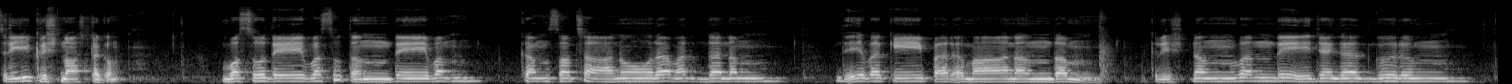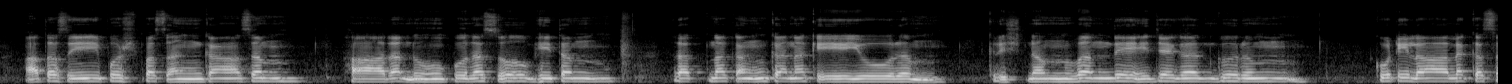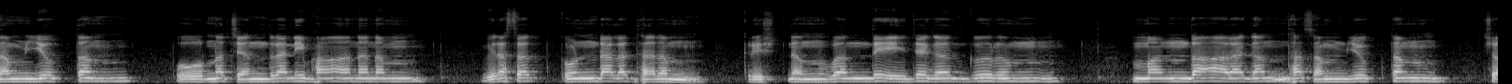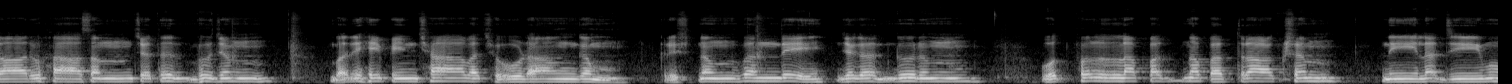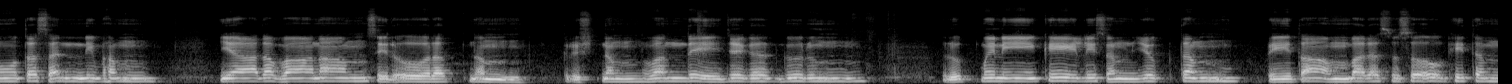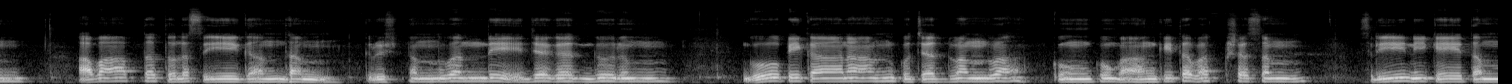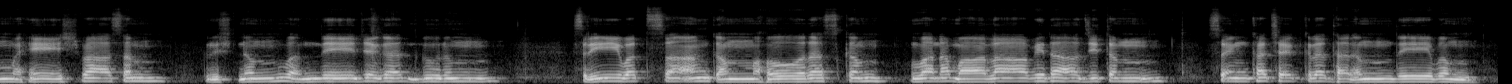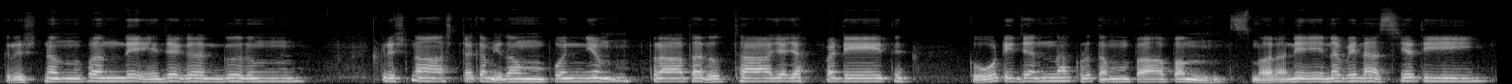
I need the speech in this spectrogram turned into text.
శ్రీకృష్ణాష్టకం. వసుదేవసుతం దేవం కంసచానూరమర్దనం దేవకీ పరమానందం కృష్ణం వందే జగద్గురుం అతసీ పుష్పసంకాసం హారనూపురశోభితం రత్నకంకణకేయూరం కృష్ణం వందే జగద్గురుం. कुटिलालकसंयुक्तं पूर्णचन्द्रनिभाननं विरसत्कुण्डलधरं कृष्णं वन्दे जगद्गुरुं मन्दारगन्धसंयुक्तं चारुहासं चतुर्भुजं बर्हि पिञ्छावचूडाङ्गं कृष्णं वन्दे जगद्गुरुम् उत्फुल्लपद्मपत्राक्षम् नीलजीमूतसन्निभं यादवानां शिरोरत्नं कृष्णं वन्दे जगद्गुरुम् रुक्मिणीकेलिसंयुक्तं पीताम्बरसुशोभितम् अवाप्ततुलसीगन्धं कृष्णं वन्दे जगद्गुरुं गोपिकानां कुचद्वन्द्व कुङ्कुमाङ्कितवक्षसं श्रीनिकेतं महेश्वासं कृष्णं वन्दे जगद्गुरुम् श्रीवत्साङ्कं महोरस्कं वनमालाविराजितं शङ्खचक्रधरं देवं कृष्णं वन्दे जगद्गुरुं कृष्णाष्टकमिदं पुण्यं प्रातरुत्थाय यः पठेत् కోటిజన్మ కృతం పాపం స్మరణేన వినశ్యతి.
